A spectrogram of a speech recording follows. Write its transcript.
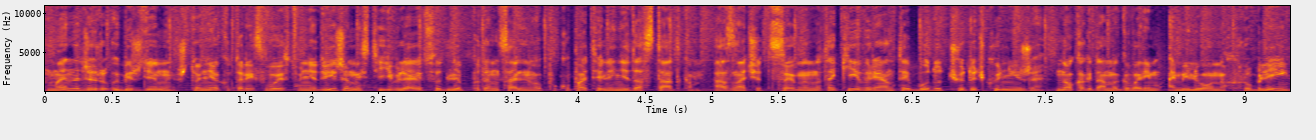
Менеджеры убеждены, что некоторые свойства недвижимости являются для потенциального покупателя недостатком, а значит цены на такие варианты будут чуточку ниже. Но когда мы говорим о миллионах рублей,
